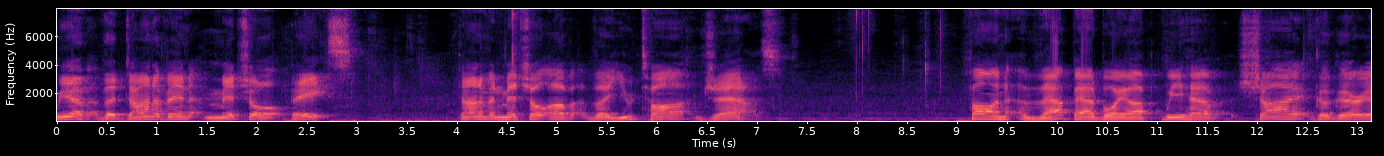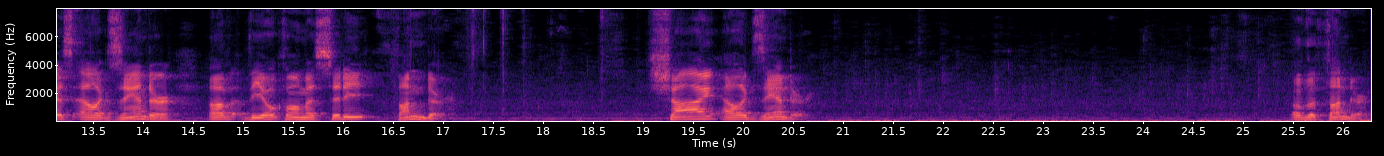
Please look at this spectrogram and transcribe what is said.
We have the Donovan Mitchell base. Donovan Mitchell of the Utah Jazz. Following that bad boy up, we have Shy Gregarious Alexander of the Oklahoma City Thunder. Shai Alexander of the Thunder.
